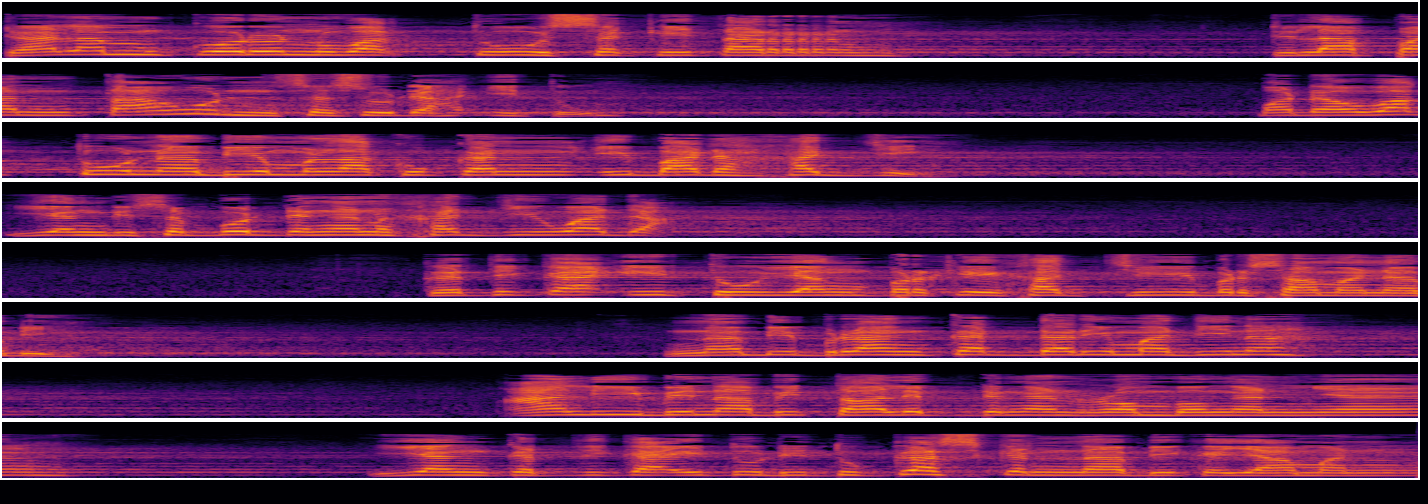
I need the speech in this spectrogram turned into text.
Dalam kurun waktu sekitar delapan tahun sesudah itu, pada waktu Nabi melakukan ibadah haji yang disebut dengan haji wada. Ketika itu yang pergi haji bersama Nabi. Nabi berangkat dari Madinah. Ali bin Abi Talib dengan rombongannya yang ketika itu ditugaskan Nabi ke Yaman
